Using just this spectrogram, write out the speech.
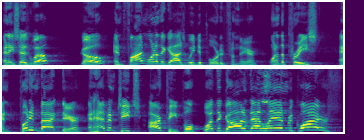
And he says, well, go and find one of the guys we deported from there, one of the priests, and put him back there and have him teach our people what the God of that land requires.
